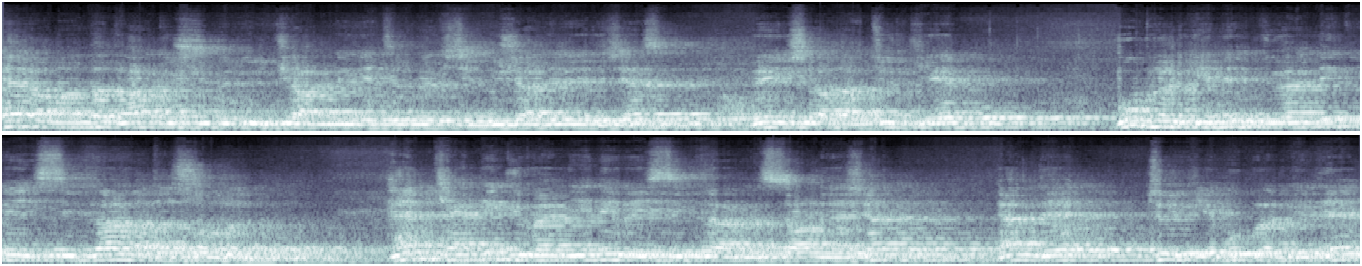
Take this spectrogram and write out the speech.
her, alanda daha güçlü bir ülke haline getirmek için mücadele edeceğiz. Ve inşallah Türkiye bu bölgenin güvenlik ve istikrar adası olarak hem kendi güvenliğini ve istikrarını sağlayacak hem de Türkiye bu bölgede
